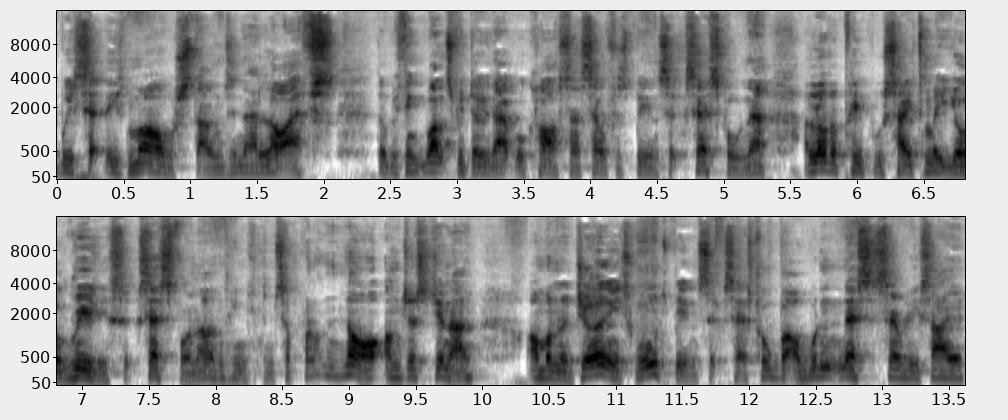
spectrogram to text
we set these milestones in our lives that we think once we do that, we'll class ourselves as being successful. Now, a lot of people say to me, "You're really successful," and I'm thinking to myself, "Well, I'm not. I'm just, you know, I'm on a journey towards being successful, but I wouldn't necessarily say."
